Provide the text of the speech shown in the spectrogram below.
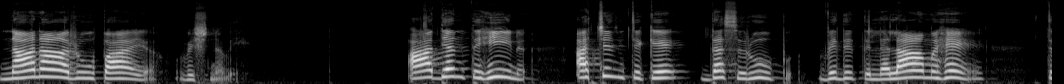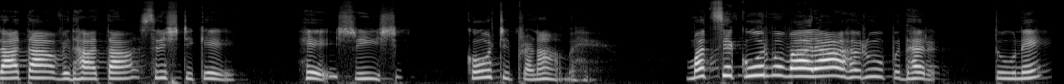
नानारूपाय विष्णवे। आद्यंतहीन, अचिंत्य के दस रूप विदित ललाम हैं, त्राता विधाता सृष्टि के। हे श्रीश, कोटि प्रणाम है। मत्स्य कूर्म वाराह रूप धर, तूने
